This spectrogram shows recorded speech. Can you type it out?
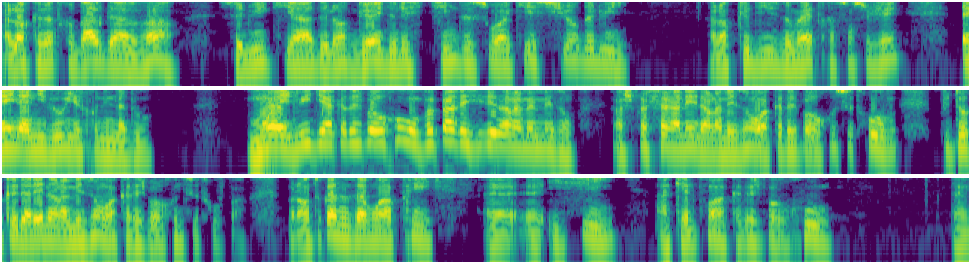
Alors que notre Baal Gava, celui qui a de l'orgueil, de l'estime de soi, qui est sûr de lui. Alors que disent nos maîtres à son sujet? Moi et lui, dit Akadosh Baruch Hu, on ne peut pas résider dans la même maison. Alors je préfère aller dans la maison où Akadosh Baruch Hu se trouve, plutôt que d'aller dans la maison où Akadosh Baruch Hu ne se trouve pas. Voilà, en tout cas, nous avons appris euh, euh, ici à quel point Akadosh Baruch Hu euh,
